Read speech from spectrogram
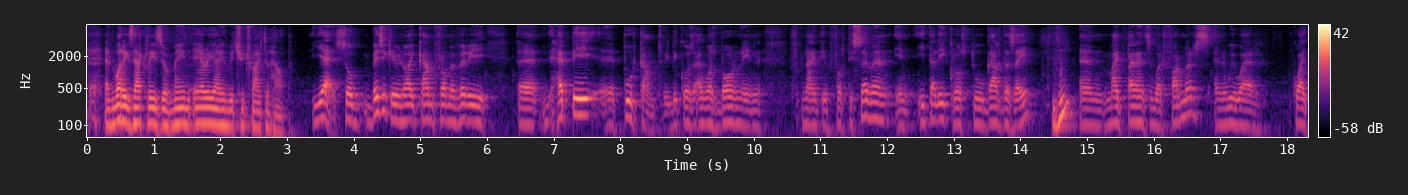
and what exactly is your main area in which you try to help. Yeah, so basically, you know, I come from a very uh, happy, uh, poor country because I was born in 1947 in Italy, close to Gardasee, and my parents were farmers, and we were quite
